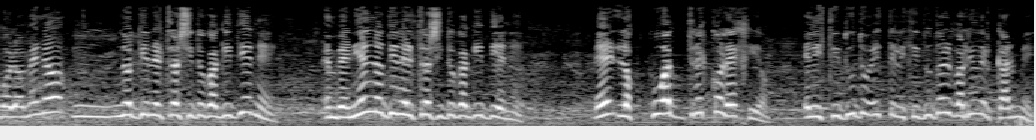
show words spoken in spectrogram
por lo menos, mm, no tiene el tránsito que aquí tiene. En Beniel no tiene el tránsito que aquí tiene. ¿Eh? Los cuatro, tres colegios. El instituto este, el instituto del barrio del Carmen.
